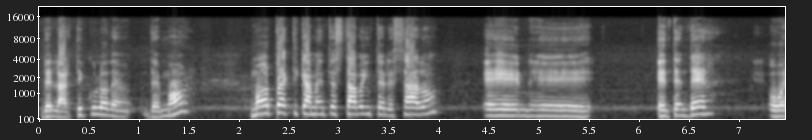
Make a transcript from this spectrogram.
del artículo de, de Moore Moore prácticamente estaba interesado en eh, entender o,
